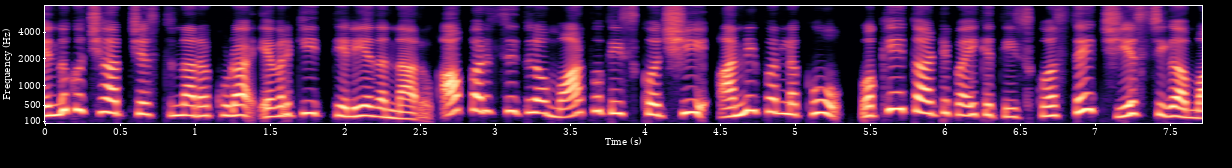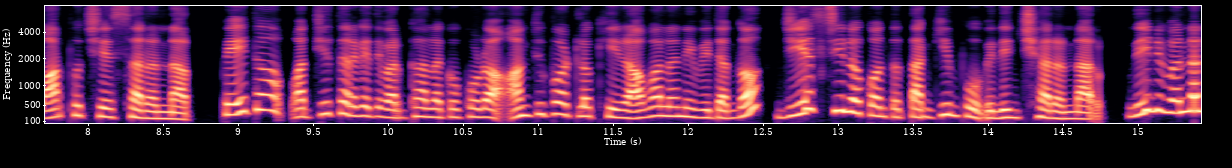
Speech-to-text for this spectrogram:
ఎందుకు ఛార్జ్ చేస్తున్నారో కూడా ఎవరికీ తెలియదన్నారు. ఆ పరిస్థితిలో మార్పు తీసుకొచ్చి అన్ని పనులకు ఒకే తాటిపైకి తీసుకువస్తే జీఎస్టీగా మార్పు చేశారన్నారు. పేద మధ్యతరగతి వర్గాలకు కూడా అందుబాటులోకి రావాలనే విధంగా జీఎస్టీలో కొంత తగ్గింపు విధించారన్నారు. దీనివల్ల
